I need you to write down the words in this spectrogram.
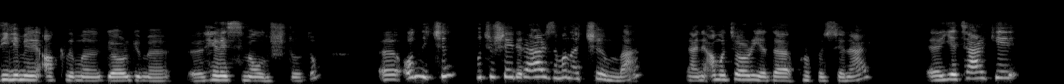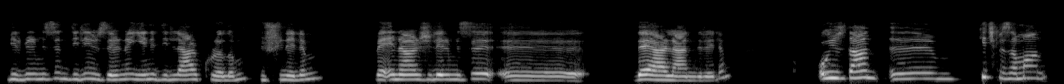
dilimi, aklımı, görgümü, hevesimi oluşturdum. Onun için bu tür şeylere her zaman açığım ben. Yani amatör ya da profesyonel. E, yeter ki birbirimizin dili üzerine yeni diller kuralım, düşünelim ve enerjilerimizi e, değerlendirelim. O yüzden e, hiçbir zaman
